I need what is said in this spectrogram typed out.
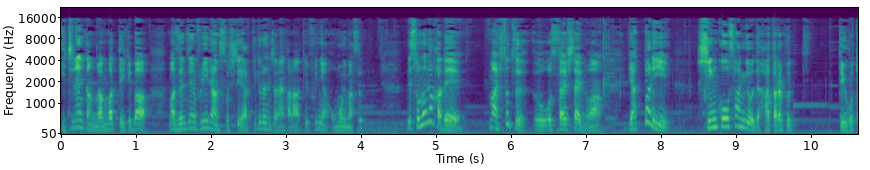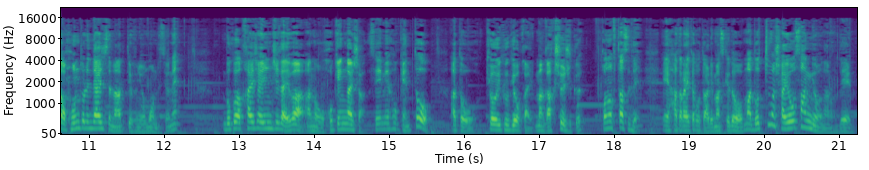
1年間頑張っていけば、まあ全然フリーランスとしてやってくるんじゃないかなというふうには思います。で、その中で、まあ一つお伝えしたいのは、やっぱり新興産業で働くっていうことは本当に大事だなっていうふうに思うんですよね。僕は会社員時代は、あの、保険会社、生命保険と、あと、教育業界、まあ、学習塾、この二つで、えー、働いたことありますけど、まあ、どっちも社用産業なので、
